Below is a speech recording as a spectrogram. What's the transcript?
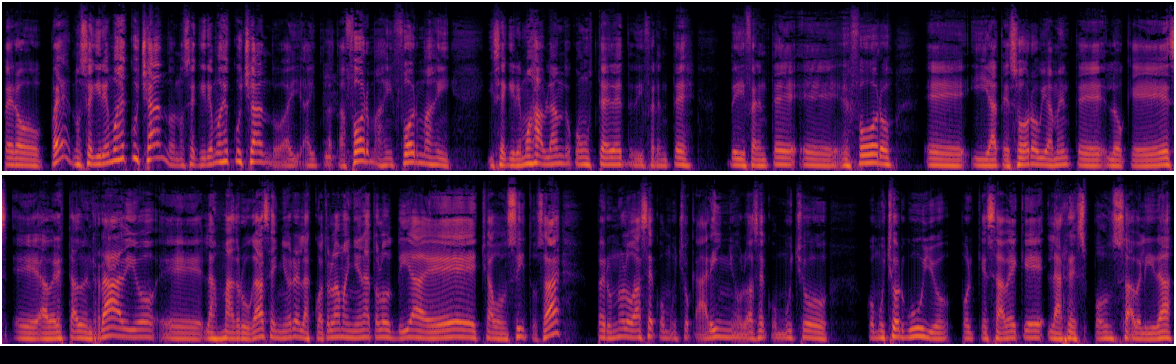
Pero pues nos seguiremos escuchando, nos seguiremos escuchando. Hay, hay plataformas, hay formas y, y seguiremos hablando con ustedes de diferentes, de diferentes eh, foros. eh, y atesoro, obviamente, lo que es haber estado en radio. las madrugadas, señores, las 4 de la mañana todos los días es chaboncito, ¿sabes? Pero uno lo hace con mucho cariño, lo hace con mucho, con mucho orgullo, porque sabe que la responsabilidad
